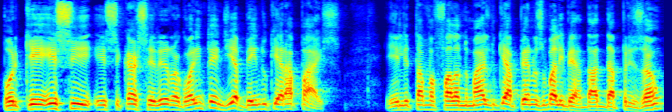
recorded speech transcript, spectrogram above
Porque esse, esse carcereiro agora entendia bem do que era a paz. Ele estava falando mais do que apenas uma liberdade da prisão,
